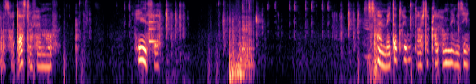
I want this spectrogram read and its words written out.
Was war das denn für ein Move? Hilfe. Ist das mein Meter drüben? Da habe ich doch gerade irgendwie gesehen.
